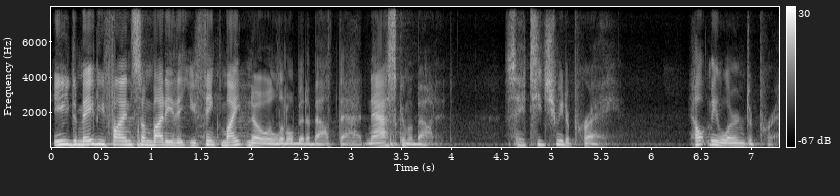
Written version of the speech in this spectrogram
You need to maybe find somebody that you think might know a little bit about that and ask them about it. Say, teach me to pray. Help me learn to pray.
